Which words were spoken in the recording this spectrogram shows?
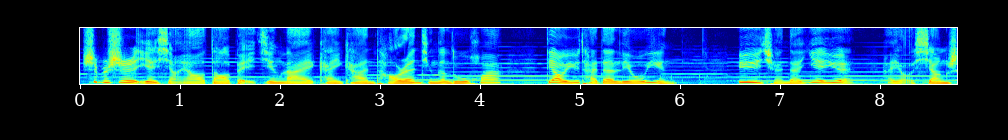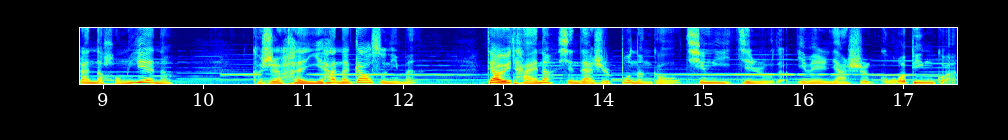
是不是也想要到北京来看一看陶然亭的芦花、钓鱼台的柳影、玉泉的夜月，还有香山的红叶呢？可是很遗憾的告诉你们，钓鱼台呢现在是不能够轻易进入的，因为人家是国宾馆。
